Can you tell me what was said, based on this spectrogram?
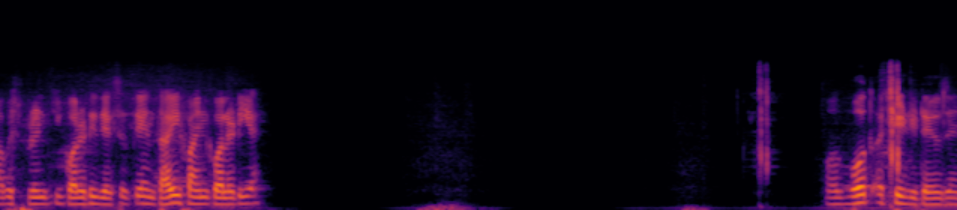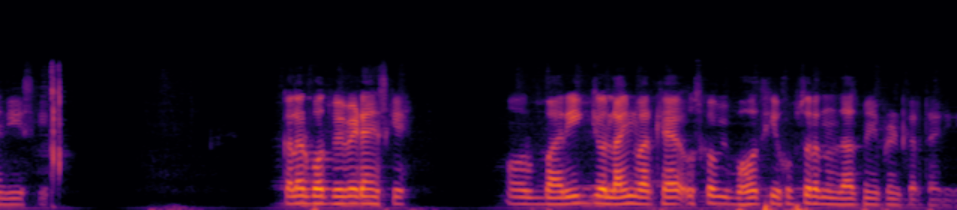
आप इस प्रिंट की क्वालिटी देख सकते हैं, इंतहाई फाइन क्वालिटी है। और बहुत अच्छी डिटेल्स हैं जी इसकी। कलर बहुत विविड हैं इसके। और बारीक जो लाइन वर्क है, उसको भी बहुत ही खूबसूरत अंदाज में प्रिंट करता है जी।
